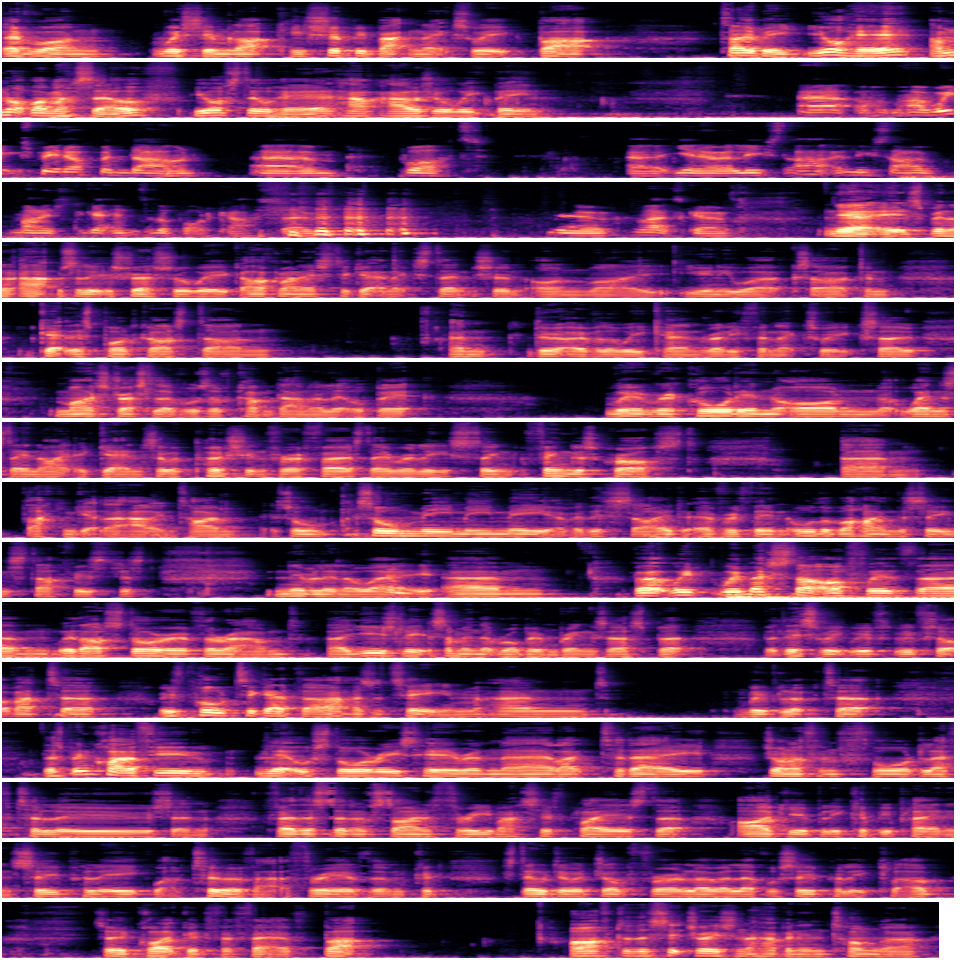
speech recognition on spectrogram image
everyone wish him luck. He should be back next week. But Toby, you're here. I'm not by myself. You're still here. How, how's your week been? Uh, my week's been up and down, um, but uh, you know, at least uh, at least I've managed to get into the podcast. So you know, let's go. Yeah, it's been an absolutely stressful week. I've managed to get an extension on my uni work, so I can get this podcast done and do it over the weekend, ready for next week. So my stress levels have come down a little bit. We're recording on Wednesday night again, so we're pushing for a Thursday release. So fingers crossed, um, I can get that out in time. It's all it's all me, me, me over this side. Everything, all the behind the scenes stuff is just nibbling away. Um, but we we best start off with um, with our story of the round. Uh, usually it's something that Robin brings us, but but this week we've we've sort of had to we've pulled together as a team and we've looked at. There's been quite a few little stories here and there. Like today, Jonathan Ford left Toulouse, and Featherstone have signed three massive players that arguably could be playing in Super League. Well, two of that, three of them could still do a job for a lower level Super League club. So quite good for Fev. But after the situation that happened in Tonga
